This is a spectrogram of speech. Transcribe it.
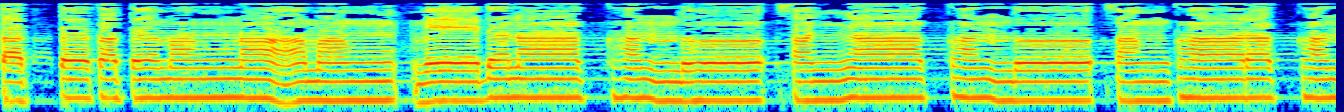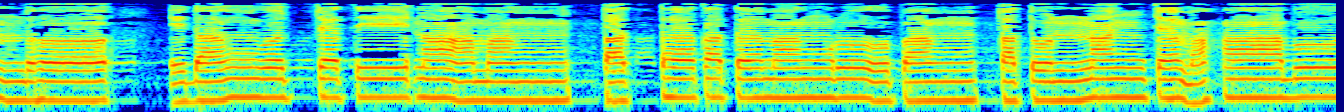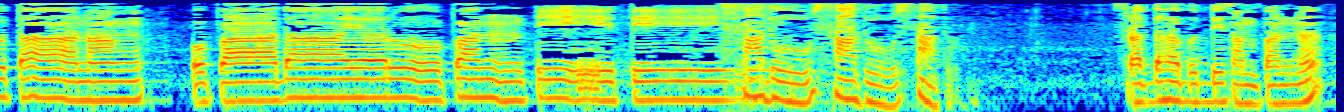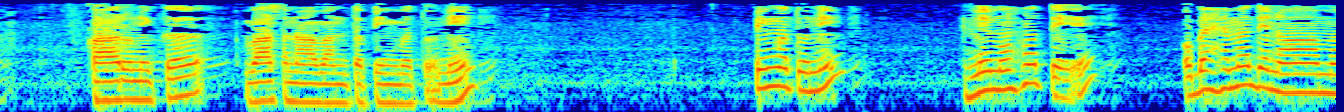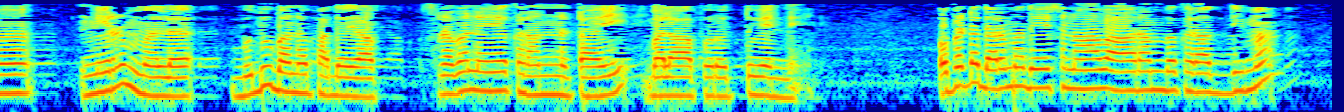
තත්ත කතමං නාමං වේදනාඛන්‍தෝ සංඥාඛන්‍தෝ සංඛාරඛන්‍தෝ ඉදං වොච්චති නාමං තත්ථ කතමං රූපං චතුන්නං ච මහා භූතානං උපාදාය රූපන්ති සාදු සාදු සාදු. ශ්‍රද්ධා බුද්ධ සම්පන්න කාරුණික වාසනාවන්ත පින්වතුනි. පින්වතුනි මේ මොහොතේ ඔබ හැම දෙනාම නිර්මල බුදුබණ පදයක් ශ්‍රවණය කරන්නටයි බලාපොරොත්තු වෙන්නේ. ඔබට ධර්ම දේශනාව ආරම්භ කරද්දිම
